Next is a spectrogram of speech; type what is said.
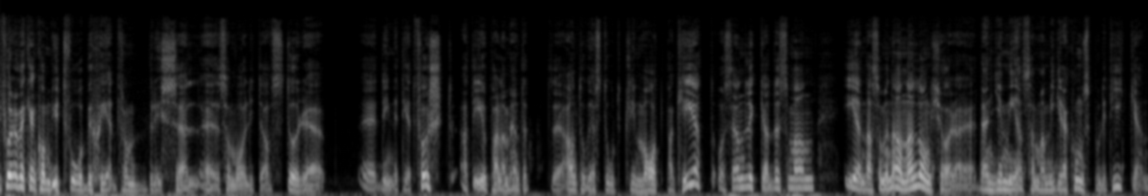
I förra veckan kom det ju två besked från Bryssel eh, som var lite av större eh, dignitet. Först att EU-parlamentet eh, antog ett stort klimatpaket och sen lyckades man enas om en annan långkörare, den gemensamma migrationspolitiken.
